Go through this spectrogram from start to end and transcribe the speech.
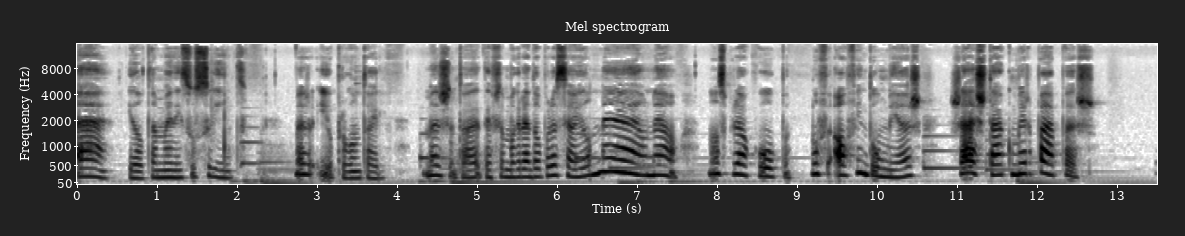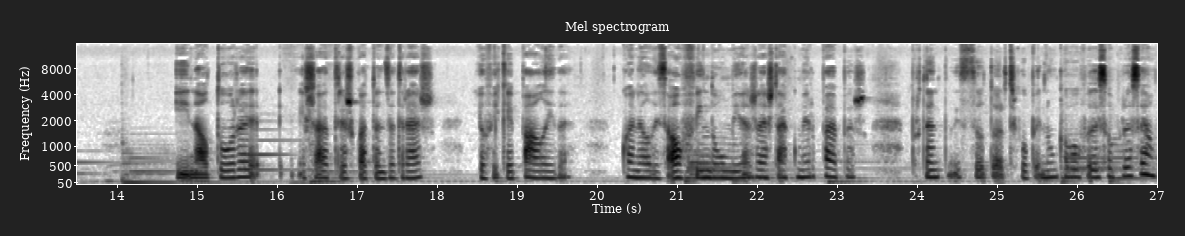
Ah, ele também disse o seguinte, mas eu perguntei-lhe, mas então deve ser uma grande operação. E ele, não, não, não se preocupe, no, ao fim do mês já está a comer papas. E na altura, isto há 3, 4 anos atrás, eu fiquei pálida quando ele disse ao fim um mês já está a comer papas. Portanto, disse doutor, desculpa, nunca vou fazer essa operação.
